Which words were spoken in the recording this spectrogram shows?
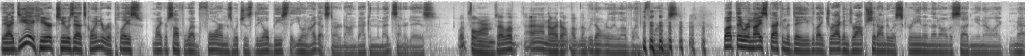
the idea here too is that it's going to replace Microsoft Web Forms, which is the old beast that you and I got started on back in the Med Center days. Web forms. I love. Uh, no, I don't love them. We don't really love web forms, but they were nice back in the day. You could like drag and drop shit onto a screen, and then all of a sudden, you know, like Ma-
